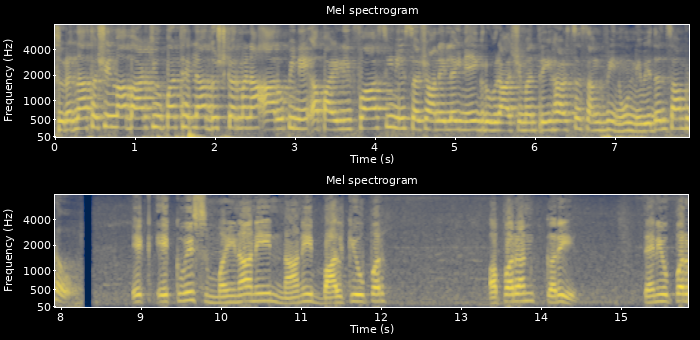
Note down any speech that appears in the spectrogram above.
સુરતના સચિનમાં બાળકી ઉપર થયેલા દુષ્કર્મના આરોપીને અપાયેલી ફાંસીની સજાને લઈને ગૃહ રાજ્યમંત્રી હર્ષ સંઘવીનું નિવેદન સાંભળો. એક એકવીસ મહિનાની નાની બાળકી ઉપર અપહરણ કરી તેની ઉપર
